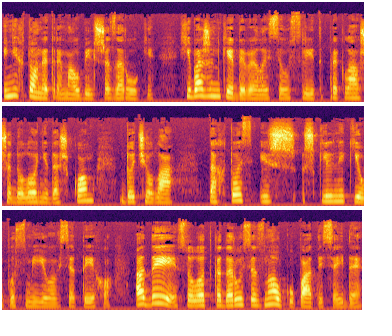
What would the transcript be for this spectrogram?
і ніхто не тримав більше за руки. Хіба жінки дивилися у слід, приклавши долоні дашком до чола, та хтось із шкільників посміювався тихо. Ади, солодка Даруся, знов купатися йде.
